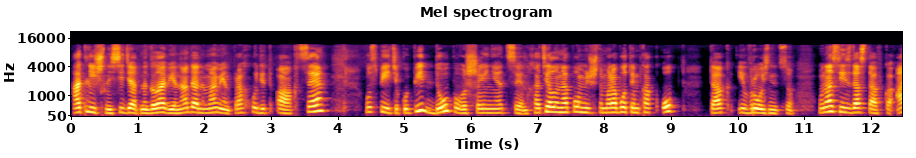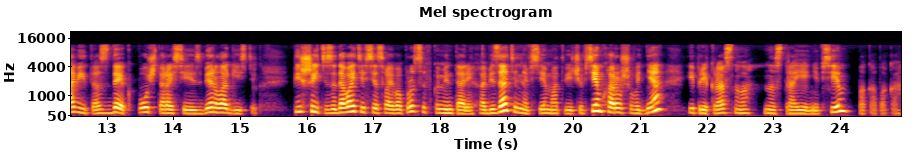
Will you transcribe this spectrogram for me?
отлично сидят на голове. На данный момент проходит акция. Успейте купить до повышения цен. Хотела напомнить, что мы работаем как опт, так и в розницу. У нас есть доставка Авито, СДЭК, Почта России, Сберлогистик. Пишите, задавайте все свои вопросы в комментариях. Обязательно всем отвечу. Всем хорошего дня и прекрасного настроения. Всем пока-пока.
